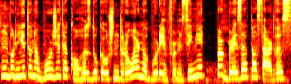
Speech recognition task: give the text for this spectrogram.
humbën jetën në burgjet e kohës duke u shndërruar në burim frymëzimi për brezat pasardhës.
